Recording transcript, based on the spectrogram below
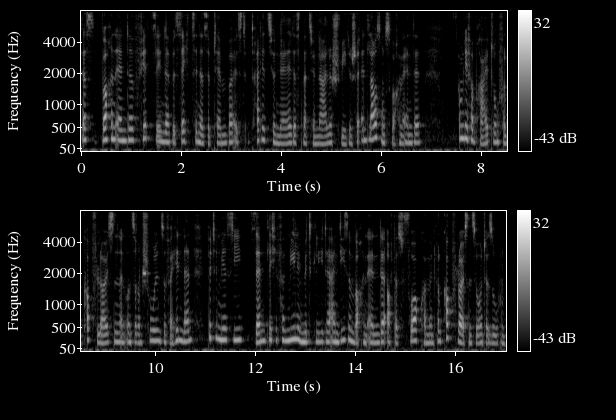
Das Wochenende 14. bis 16. September ist traditionell das nationale schwedische Entlausungswochenende. Um die Verbreitung von Kopfläusen an unseren Schulen zu verhindern, bitten wir Sie, sämtliche Familienmitglieder an diesem Wochenende auf das Vorkommen von Kopfläusen zu untersuchen.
